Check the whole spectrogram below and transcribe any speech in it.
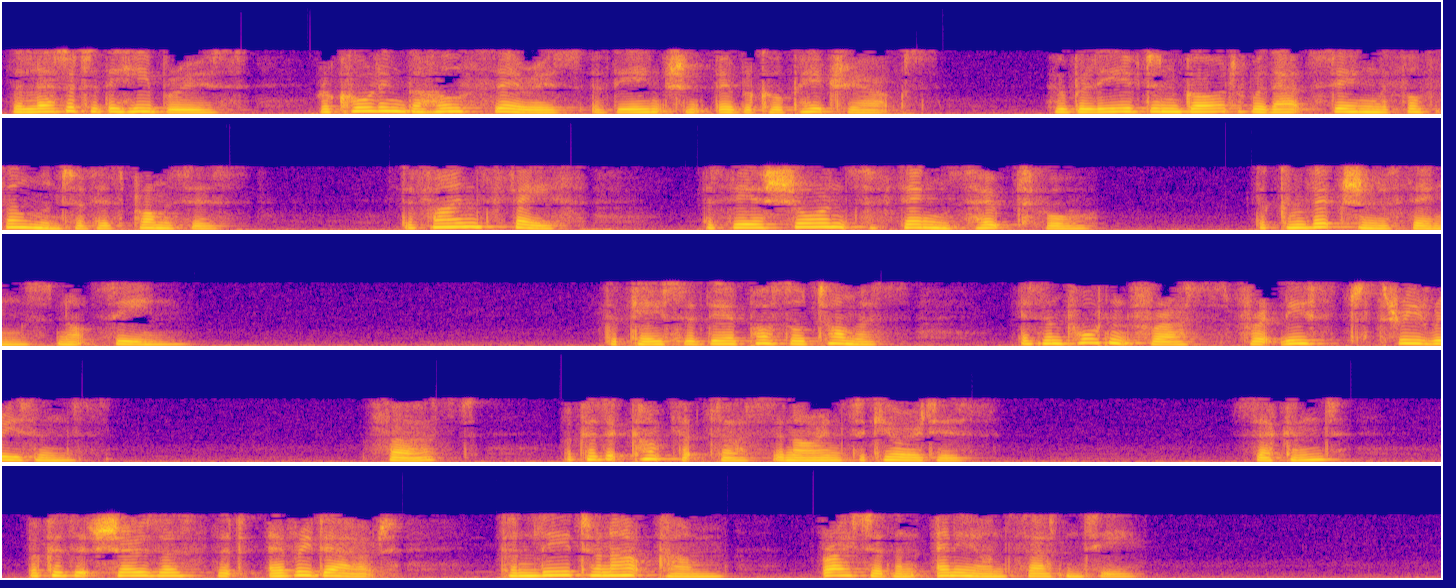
the letter to the Hebrews, recalling the whole series of the ancient biblical patriarchs, who believed in God without seeing the fulfillment of his promises, defines faith as the assurance of things hoped for, the conviction of things not seen. The case of the Apostle Thomas is important for us for at least three reasons. First, because it comforts us in our insecurities. Second, because it shows us that every doubt can lead to an outcome brighter than any uncertainty.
